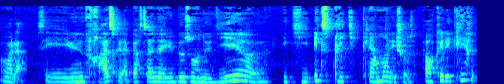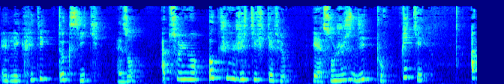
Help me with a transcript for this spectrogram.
Voilà, c'est une phrase que la personne a eu besoin de dire euh, et qui explique clairement les choses. Alors que les, critiques toxiques, elles ont absolument aucune justification et elles sont juste dites pour piquer. Hop,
